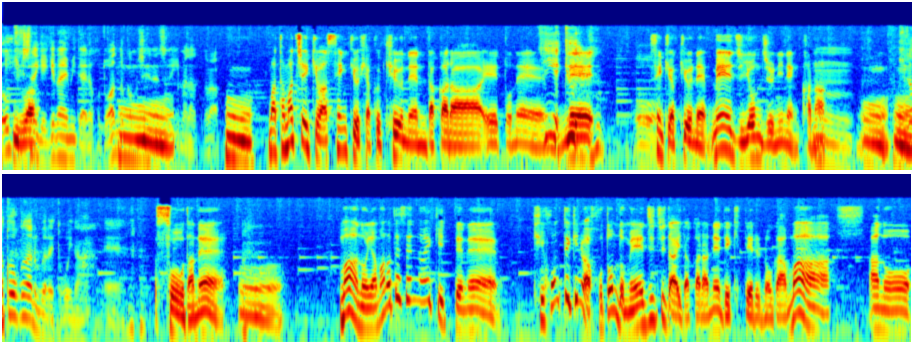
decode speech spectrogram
大きくしなきゃいけないみたいなことあるのかもしれないですよ、今だったら。うん、まあ、田町駅は1909年だから、えっ、ー、とね、1909年 1909年、明治42年かな。うん、うん、気が遠くなるぐらい遠いな。えー、そうだね。うん。まあ、あの山手線の駅ってね基本的にはほとんど明治時代だからねできてるのが。まああの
